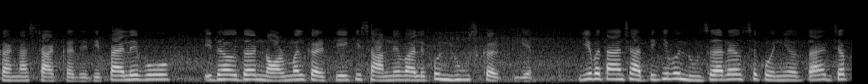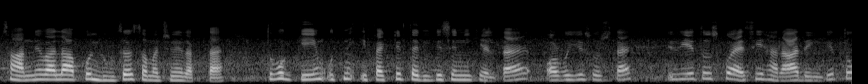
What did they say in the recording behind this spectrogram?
करना स्टार्ट कर देती है। पहले वो इधर उधर नॉर्मल करती है कि सामने वाले को लूज़ करती है। ये बताना चाहती है कि वो लूज़र है, उससे कोई नहीं होता है। जब सामने वाला आपको लूज़र समझने लगता है तो वो गेम उतने इफ़ेक्टिव तरीके से नहीं खेलता है और वो ये सोचता है कि ये तो उसको ऐसे ही हरा देंगे। तो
